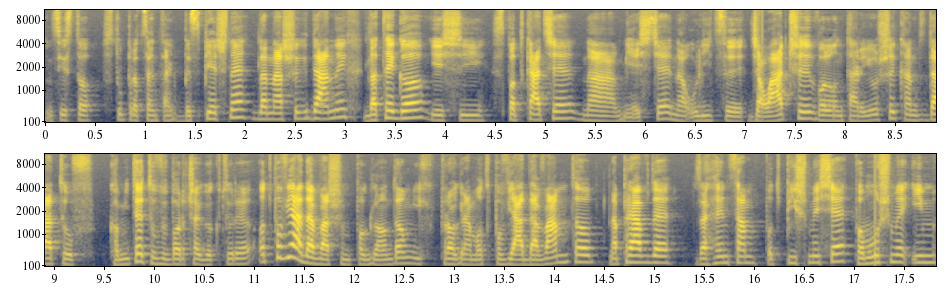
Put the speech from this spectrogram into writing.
więc jest to w 100% bezpieczne dla naszych danych. Dlatego, jeśli spotkacie na mieście, na ulicy działaczy, wolontariuszy, kandydatów komitetu wyborczego, który odpowiada Waszym poglądom, ich program odpowiada Wam, to naprawdę Zachęcam, podpiszmy się, pomóżmy im,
